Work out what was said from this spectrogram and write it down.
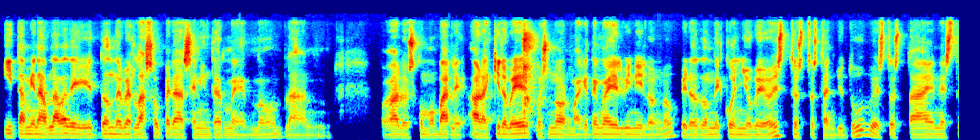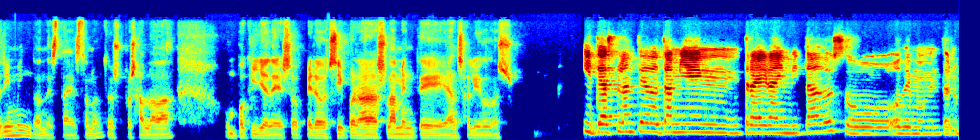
y también hablaba de dónde ver las óperas en Internet, ¿no? En plan claro, es como, vale, ahora quiero ver, pues Norma, que tengo ahí el vinilo, ¿no? Pero ¿dónde coño veo esto? Esto está en YouTube, esto está en streaming, ¿dónde está esto, no? Entonces, pues hablaba un poquillo de eso, pero sí, por ahora solamente han salido dos. ¿Y te has planteado también traer a invitados o, de momento no?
